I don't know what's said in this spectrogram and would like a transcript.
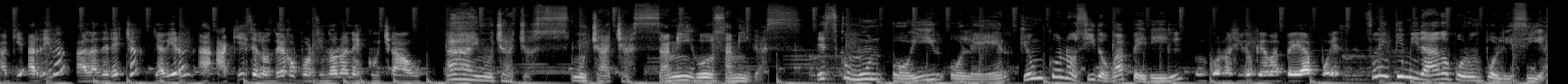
aquí arriba, a la derecha, ¿ya vieron? aquí se los dejo por si no lo han escuchado. Ay muchachos, muchachas, amigos, amigas. Es común oír o leer que un conocido vaperil, un conocido que vapea, pues, fue intimidado por un policía,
